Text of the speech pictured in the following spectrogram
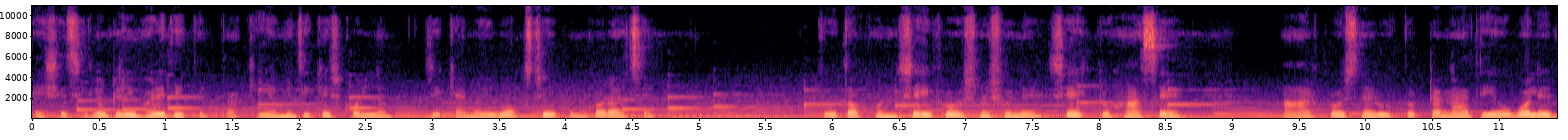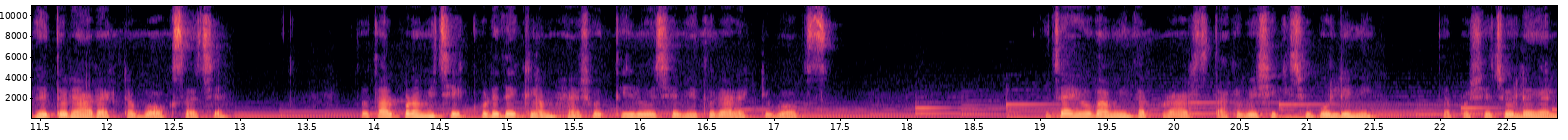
এসেছিল ডেলিভারি দিতে, তাকেই আমি জিজ্ঞেস করলাম যে, কেন এই বক্সটি ওপেন করা আছে? তো তখন সেই প্রশ্ন শুনে সে একটু হাসে আর প্রশ্নের উত্তরটা না দিয়েও বলে, ভেতরে আরও একটা বক্স আছে। তো তারপর আমি চেক করে দেখলাম হ্যাঁ সত্যিই রয়েছে ভেতরে আর একটি বক্স যাই হোক, আমি তারপর আর তাকে বেশি কিছু বলিনি। তারপর সে চলে গেল।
